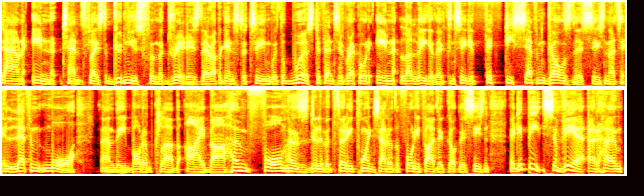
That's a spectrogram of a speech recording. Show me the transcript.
down in 10th place. The good news for Madrid is they're up against a team with the worst defensive record in La Liga. They've conceded 57 goals this season. That's 11 more than the bottom club Eibar. Home form has delivered 30 points out of the 45 they've got this season. They did beat Sevilla at home,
